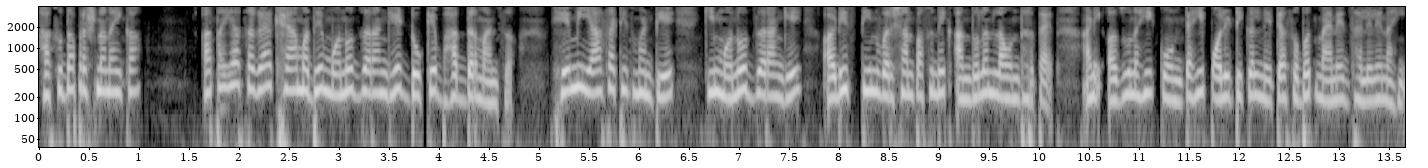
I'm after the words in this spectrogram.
हा सुद्धा प्रश्न नाही का? आता या सगळ्या खेळामध्ये मनोज जरांगे डोके भातदर माणसं. हे मी यासाठीच म्हणतेय की मनोज जरांगे अडीच तीन वर्षांपासून एक आंदोलन लावून धरतायत आणि अजूनही कोणत्याही पॉलिटिकल नेत्यासोबत मॅनेज झालेले नाही.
